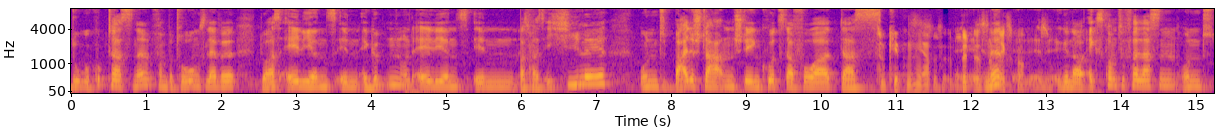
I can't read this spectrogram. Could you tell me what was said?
du geguckt hast, ne, vom Bedrohungslevel, du hast Aliens in Ägypten und Aliens in, was weiß ich, Chile und beide Staaten stehen kurz davor, das zu kippen, ja. Bündnis, äh, das ne, XCOM. äh, genau, XCOM zu verlassen und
